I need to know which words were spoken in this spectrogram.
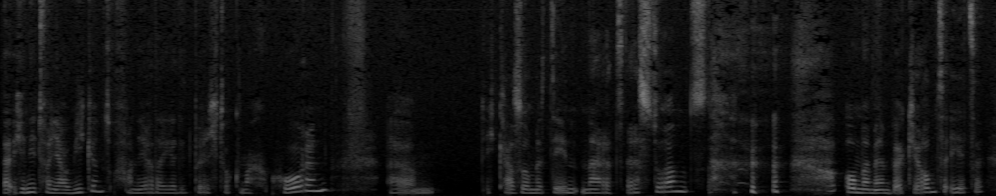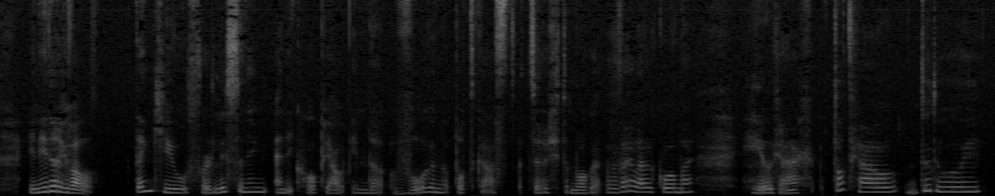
geniet van jouw weekend of wanneer dat je dit bericht ook mag horen. Um, ik ga zo meteen naar het restaurant om met mijn buikje rond te eten. In ieder geval, thank you for listening en ik hoop jou in de volgende podcast terug te mogen verwelkomen. Heel graag tot gauw. Doei doei!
